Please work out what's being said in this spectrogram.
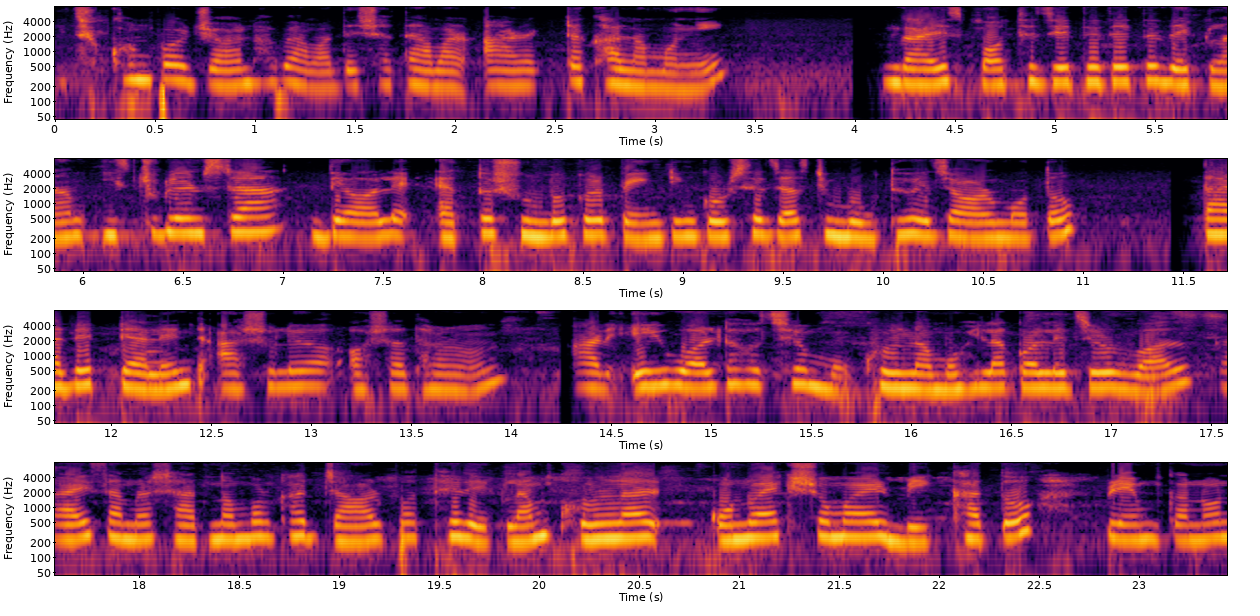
কিছুক্ষণ পর জয়েন হবে আমাদের সাথে আমার আর একটা খালামণি গাইস পথে যেতে যেতে দেখলাম স্টুডেন্টসরা দেওয়ালে এত সুন্দর করে পেন্টিং করছে জাস্ট মুগ্ধ হয়ে যাওয়ার মতো। তাদের ট্যালেন্ট আসলে অসাধারণ। আর এই ওয়ালটা হচ্ছে খুলনা মহিলা কলেজের ওয়াল গাইস আমরা সাত নম্বর ঘাট যাওয়ার পথে দেখলাম খুলনার কোনো এক সময়ের বিখ্যাত প্রেম কানন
